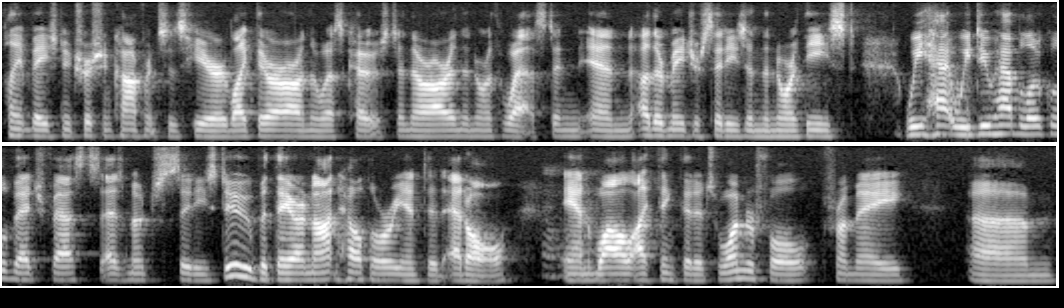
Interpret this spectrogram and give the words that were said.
plant-based nutrition conferences here like there are on the West Coast and there are in the Northwest and, and other major cities in the Northeast. We ha- we do have local veg fests as most cities do, but they are not health oriented at all. And while I think that it's wonderful from a um,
